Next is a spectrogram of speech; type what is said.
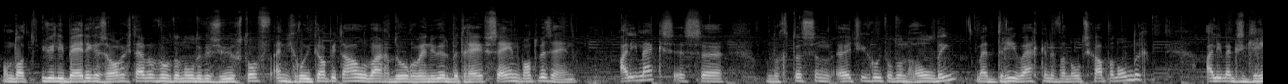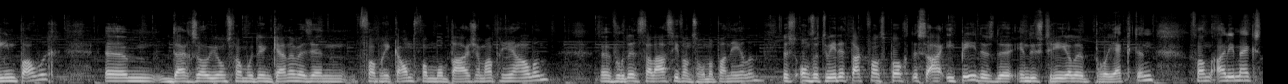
omdat jullie beiden gezorgd hebben voor de nodige zuurstof en groeikapitaal, waardoor we nu het bedrijf zijn wat we zijn. Alimex is uh, ondertussen uitgegroeid tot een holding met drie werkende vennootschappen onder. Alimex Green Power. Um, daar zou je ons van moeten kennen. Wij zijn fabrikant van montagematerialen uh, voor de installatie van zonnepanelen. Dus onze tweede tak van sport is AIP, dus de industriële projecten van Alimex.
